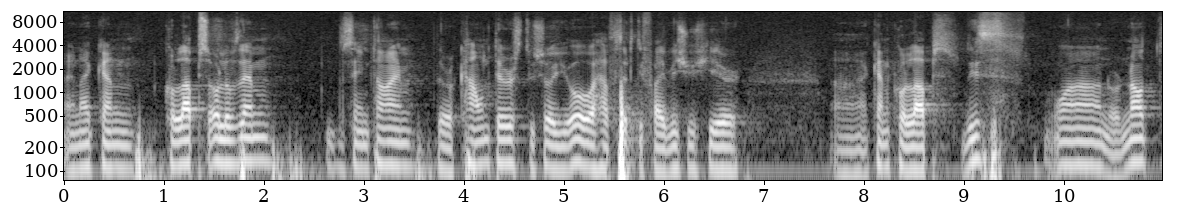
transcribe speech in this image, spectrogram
And I can collapse all of them at the same time, there are counters to show you, oh, I have 35 issues here. Uh, I can collapse this one or not.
